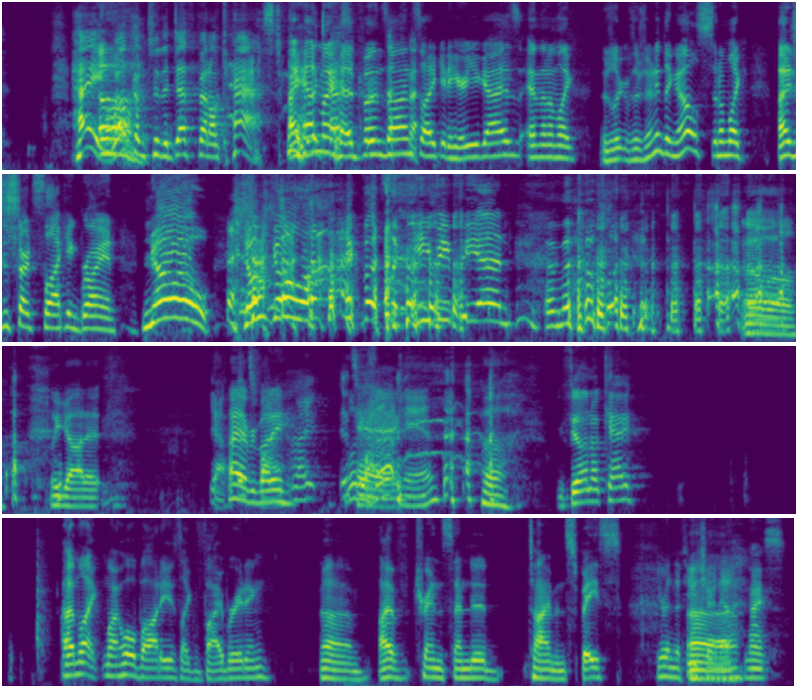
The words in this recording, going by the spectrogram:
Hey, Ugh. welcome to the Death Battle Cast. I had my headphones on so I could hear you guys, and then I'm like, "There's like, if there's anything else," and I'm like, I just start slacking Brian. No, don't go live. That's like EVPN, and then oh, well, we got it. Yeah. Hi, it's everybody. fine, right? It's What fine. is that, man? You feeling okay? I'm like, my whole body is like vibrating. Um, I've transcended time and space. You're in the future Uh, now. Nice.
